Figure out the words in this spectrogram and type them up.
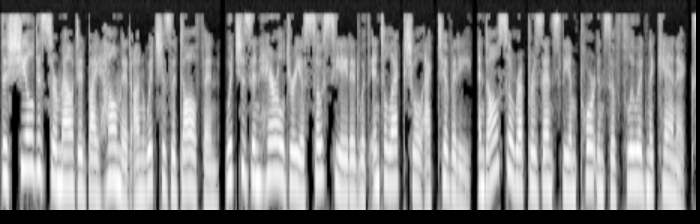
The shield is surmounted by helmet on which is a dolphin, which is in heraldry associated with intellectual activity, and also represents the importance of fluid mechanics.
